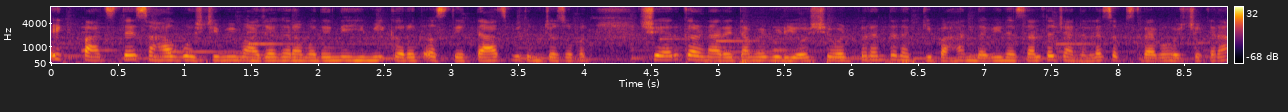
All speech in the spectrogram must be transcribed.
एक पाच ते सहा गोष्टी मी माझ्या घरामध्ये नेहमी करत असते. त्याच मी तुमच्यासोबत शेअर करणार आहे. त्यामुळे व्हिडिओ शेवटपर्यंत नक्की पहा. नवीन असाल तर चॅनलला सबस्क्राईब अवश्य करा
